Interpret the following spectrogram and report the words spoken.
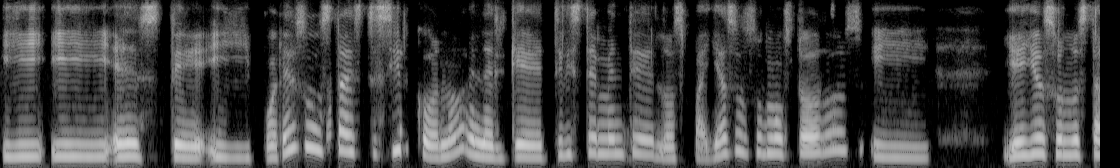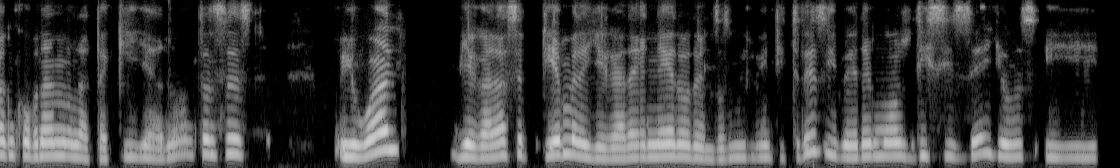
y, y, este, y por eso está este circo, ¿no? En el que tristemente los payasos somos todos y, y ellos solo están cobrando la taquilla, ¿no? Entonces, igual llegará septiembre, llegará enero del 2023 y veremos DCs de ellos y,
